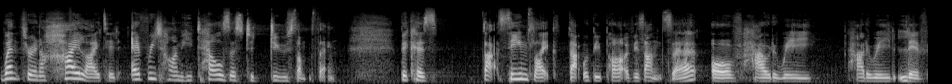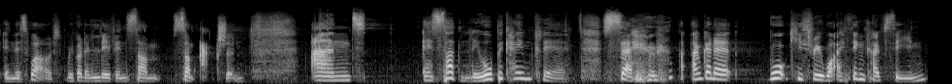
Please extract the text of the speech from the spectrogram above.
went through and I highlighted every time he tells us to do something, because that seems like that would be part of his answer of how do we how do we live in this world? We've got to live in some some action. And it suddenly all became clear. So I'm going to walk you through what I think I've seen.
